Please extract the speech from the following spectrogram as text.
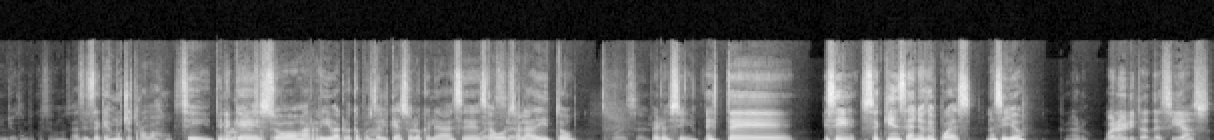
Yo tampoco sé cómo se hace, sé que es mucho trabajo. Sí, tiene queso arriba, creo que Ajá. el queso lo que le Puede sabor ser. saladito, Puede ser. pero sí. Este, y sí, entonces 15 años después nací yo. Claro. Bueno, ahorita decías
